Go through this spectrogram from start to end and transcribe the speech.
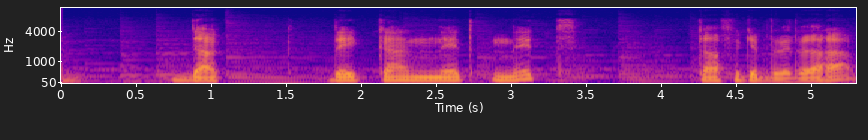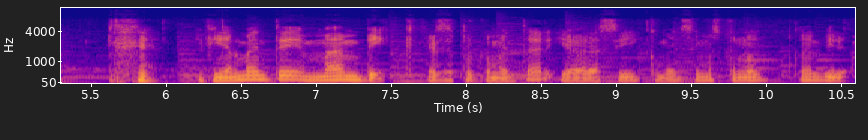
Deca Net Net, Café que y finalmente Man Big. Gracias por comentar y ahora sí comencemos con el video.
